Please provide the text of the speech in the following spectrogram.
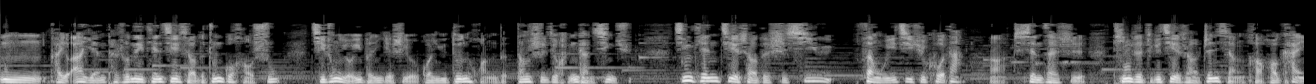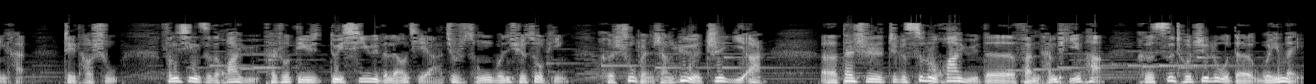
嗯，还有阿言，他说那天揭晓的中国好书，其中有一本也是有关于敦煌的，当时就很感兴趣。今天介绍的是西域，范围继续扩大啊！现在是听着这个介绍，真想好好看一看这套书。风信子的花语，他说对对西域的了解啊，就是从文学作品和书本上略知一二，呃，但是这个丝路花语的反弹琵琶和丝绸之路的唯美，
